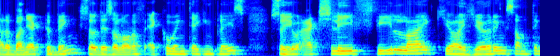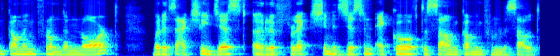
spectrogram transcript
ada banyak tebing so there's a lot of echoing taking place so you actually feel like you're hearing something coming from the north but it's actually just a reflection it's just an echo of the sound coming from the south.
